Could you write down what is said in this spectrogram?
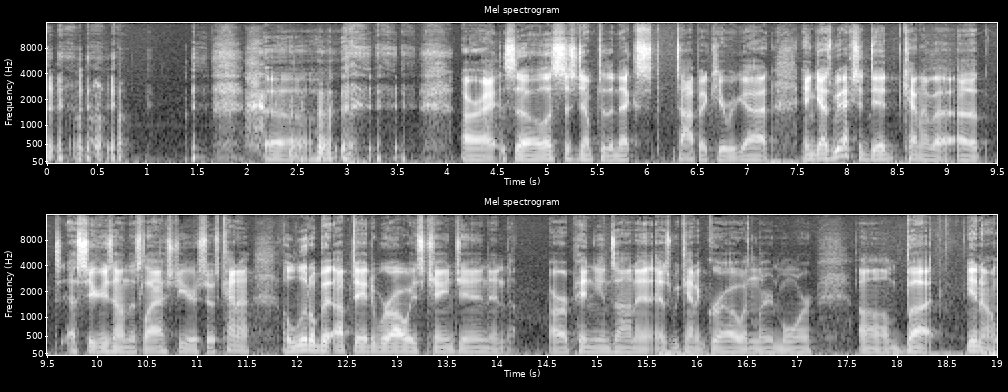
Uh, all right, so let's just jump to the next topic here. We got, and guys, we actually did kind of a, a, a series on this last year, so it's kind of a little bit updated. We're always changing and our opinions on it as we kind of grow and learn more. Um, but you know,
